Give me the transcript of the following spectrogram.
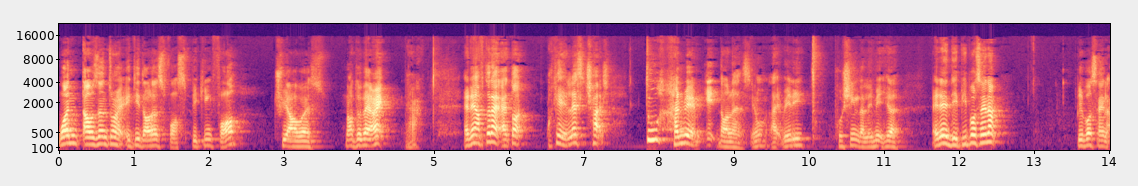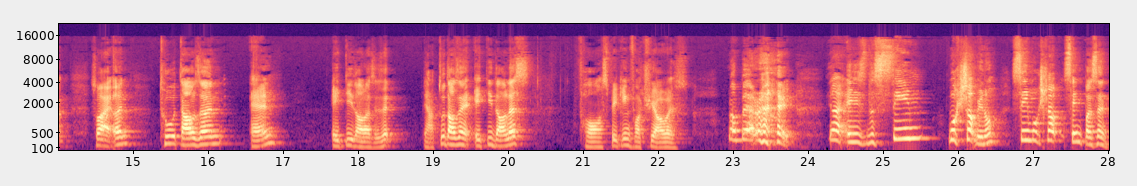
$1,280 for speaking for three hours. Not too bad, right? Yeah. And then after that, I thought, okay, let's charge $208, you know, like really pushing the limit here. And then the people sign up? People sign up. So I earn $2,080, is it? Yeah, $2,080 for speaking for three hours. Not bad, right? Yeah, it's the same workshop, you know, same workshop, same person.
